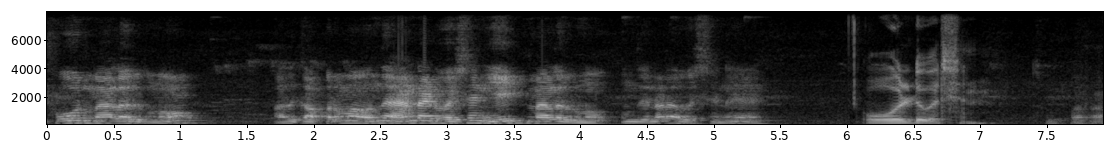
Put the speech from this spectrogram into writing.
ஃபோர் மேலே இருக்கணும். அதுக்கப்புறமா வந்து ஆண்ட்ராய்டு வெர்ஷன் எயிட் மேலே இருக்கணும். இந்த என்னடா வெர்ஷனு ஓல்டு வெர்ஷன் சூப்பரா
